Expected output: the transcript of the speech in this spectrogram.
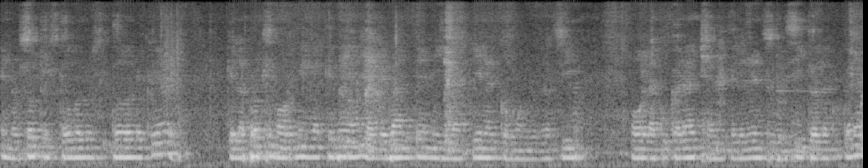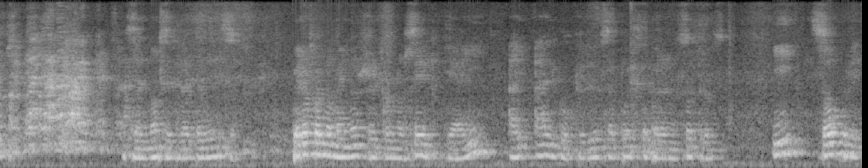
en nosotros todo, todo lo creado que la próxima hormiga que vean la levanten y la quieran como así, o la cucaracha, que le den su besito a la cucaracha. O sea, no se trata de eso. Pero por lo menos reconocer que ahí hay algo que Dios ha puesto para nosotros y sobre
